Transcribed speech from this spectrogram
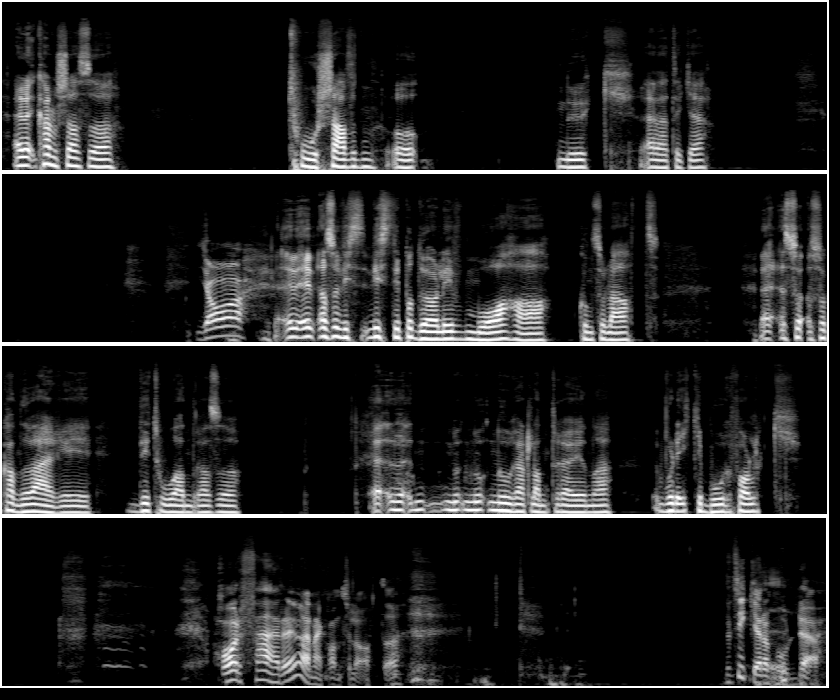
Eller kanske alltså Torshavn och Nuuk. jag vet inte. Ja, Eh, eh, Altså, hvis, hvis de på død og liv må ha konsulat, eh, så, så kan det være i de to andre, altså Nord-Atlanterøyene, hvor det ikke bor folk. har Färöarna konsulat då? Det tycker jag de borde.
